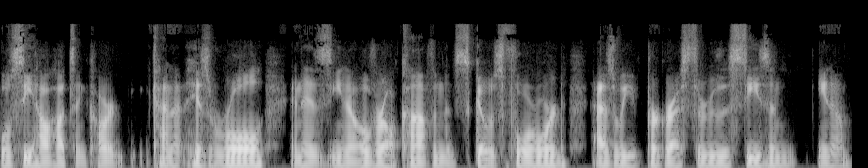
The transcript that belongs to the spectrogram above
We'll see how Hudson Card kind of his role and his, you know, overall confidence goes forward as we progress through the season. You know,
